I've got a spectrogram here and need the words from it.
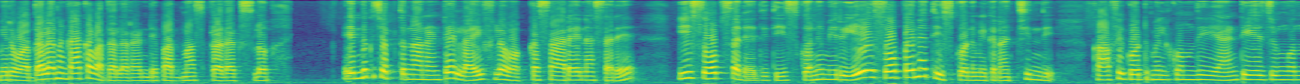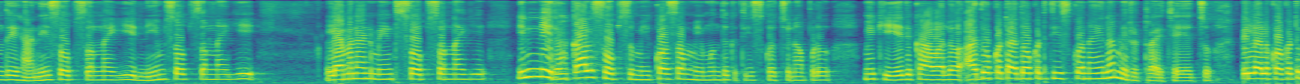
మీరు వదలను కాక వదలరండి పద్మాస్ ప్రొడక్ట్స్లో. ఎందుకు చెప్తున్నానంటే లైఫ్లో ఒక్కసారైనా సరే ఈ సోప్స్ అనేది తీసుకొని మీరు ఏ సోప్ అయినా తీసుకోండి మీకు నచ్చింది. కాఫీ గోట్ మిల్క్ ఉంది యాంటీ ఏజింగ్ ఉంది హనీ సోప్స్ ఉన్నాయి నీమ్ సోప్స్ ఉన్నాయి లెమన్ అండ్ మింట్ సోప్స్ ఉన్నాయి. ఇన్ని రకాల సోప్స్ మీకోసం మీ ముందుకు తీసుకొచ్చినప్పుడు మీకు ఏది కావాలో అది ఒకటి అదొకటి తీసుకొని అయినా మీరు ట్రై చేయొచ్చు. పిల్లలకు ఒకటి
